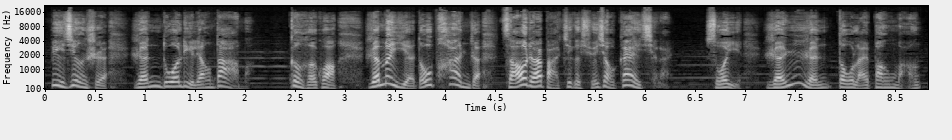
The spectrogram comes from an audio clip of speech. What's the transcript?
毕竟是人多力量大嘛，更何况人们也都盼着早点把这个学校盖起来，所以人人都来帮忙。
